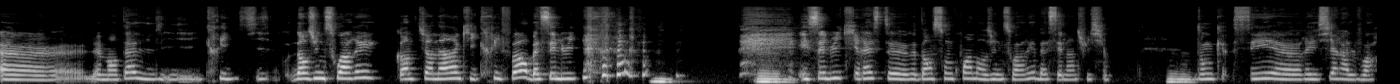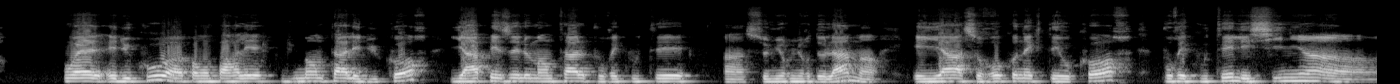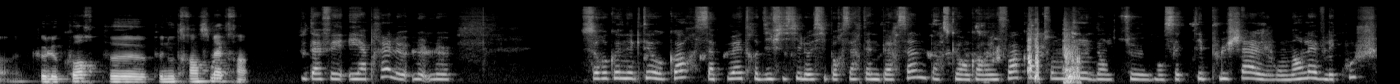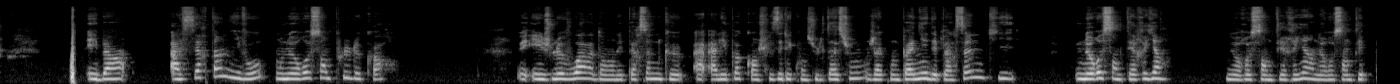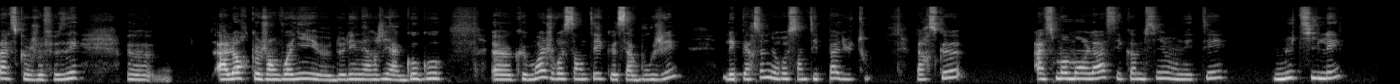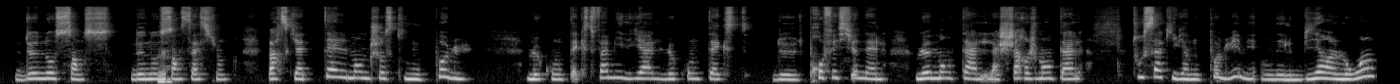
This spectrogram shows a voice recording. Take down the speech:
euh, le mental, il crie. Dans une soirée, quand il y en a un qui crie fort, bah, c'est lui. Mm. Mm. Et celui qui reste dans son coin dans une soirée, bah, c'est l'intuition. Donc, c'est euh, réussir à le voir. Ouais, et du coup, euh, comme on parlait du mental et du corps, il y a apaiser le mental pour écouter hein, ce murmure de l'âme et il y a se reconnecter au corps pour écouter les signes euh, que le corps peut, peut nous transmettre. Tout à fait. Et après, le, le, se reconnecter au corps, ça peut être difficile aussi pour certaines personnes parce que, encore une fois, quand on est dans, ce, dans cet épluchage où on enlève les couches, eh ben, à certains niveaux, on ne ressent plus le corps. Et, je le vois dans les personnes que, à, l'époque, quand je faisais des consultations, j'accompagnais des personnes qui ne ressentaient rien, ne ressentaient rien, ne ressentaient pas ce que je faisais. Euh, alors que j'envoyais euh, de l'énergie à gogo, euh, que moi je ressentais que ça bougeait, les personnes ne ressentaient pas du tout. Parce que à ce moment-là, c'est comme si on était mutilé de nos sens, de nos sensations. Parce qu'il y a tellement de choses qui nous polluent. Le contexte familial, le contexte de professionnel, le mental, la charge mentale, tout ça qui vient nous polluer, mais on est bien loin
